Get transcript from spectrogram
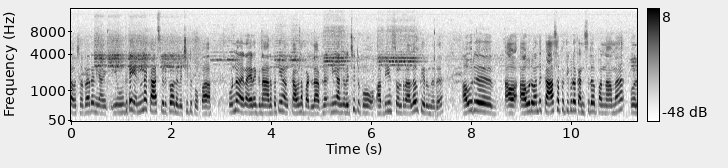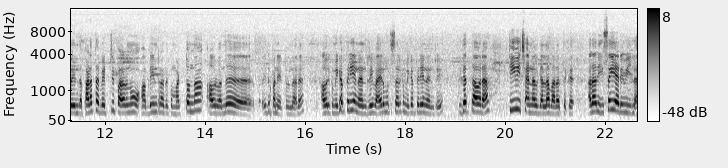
அவர் சொல்கிறாரு நீ உங்ககிட்ட என்ன காசு இருக்கோ அதை வச்சுட்டு போப்பா. ஒன்றும் எனக்கு நான் அதை பற்றி நான் கவலைப்படல அப்படின்னு நீ அங்கே வச்சுட்டு போ அப்படின்னு சொல்கிற அளவுக்கு இருந்தது. அவர் அவர் வந்து காசை பற்றி கூட கன்சிடர் பண்ணாமல் ஒரு இந்த படத்தை வெற்றி பெறணும் அப்படின்றதுக்கு மட்டும்தான் அவர் வந்து இது பண்ணிகிட்டு இருந்தார். அவருக்கு மிகப்பெரிய நன்றி வைரமுத்து சாருக்கு மிகப்பெரிய நன்றி. இதை தவிர டிவி சேனல்களில் வரத்துக்கு அதாவது இசை அருவியில்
